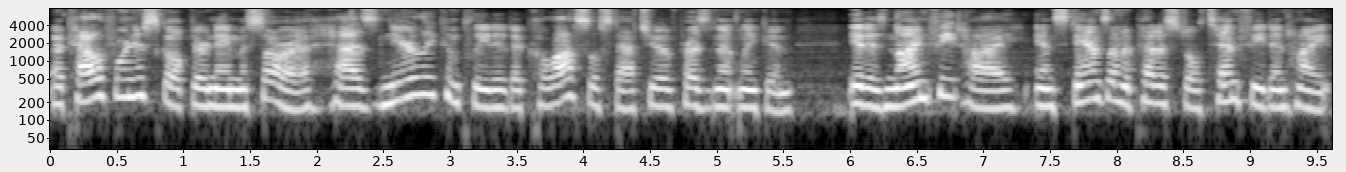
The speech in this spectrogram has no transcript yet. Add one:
A California sculptor named Mezzara has nearly completed a colossal statue of President Lincoln. It is nine feet high and stands on a pedestal 10 feet in height,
